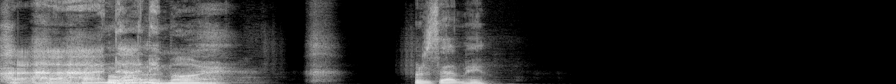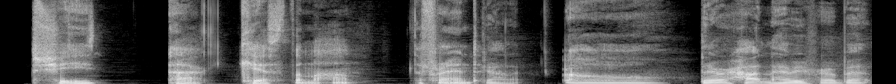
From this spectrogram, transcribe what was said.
not What? anymore. What does that mean? She uh, kissed the mom, the friend. Got it. Oh. They were hot and heavy for a bit.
